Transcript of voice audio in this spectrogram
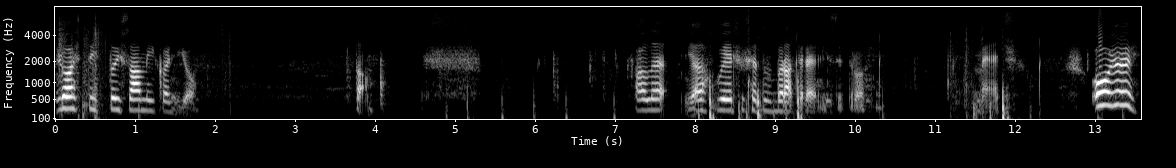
І Ось той, той самий каньйон. Там. Але я вирішив ще дозбирати рельси трохи. Меч. Ой-ой!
